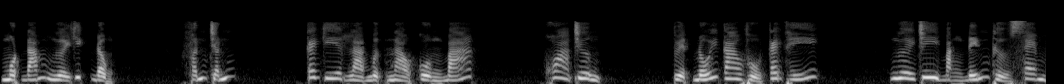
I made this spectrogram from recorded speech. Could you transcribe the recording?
Một đám người kích động. Phấn chấn. Cái kia là bực nào cuồng bá. Khoa trương. Tuyệt đối cao thủ cách thế. Ngươi chi bằng đến thử xem.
